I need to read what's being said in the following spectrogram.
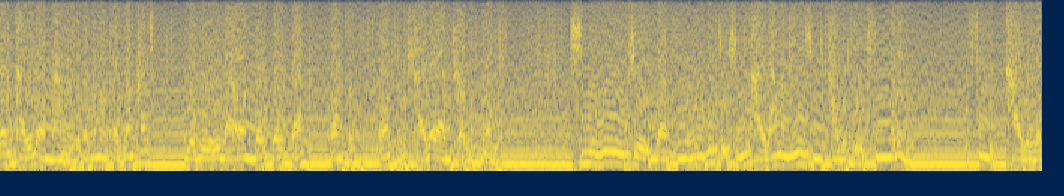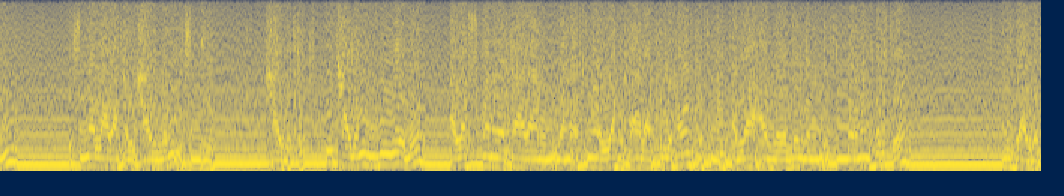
4 kaydı ondan o zaman toplam kaç? 7 7 daha 14 4 daha 18 18 kayda vermiş olduk. Şimdi bu üçü dersimizin bir üçüncü kaydı ama neyin üçüncü kaydısı isimlerin. İsim kaydıların isimlerle alakalı kaydıların üçüncü kaydısı ilk kaydımız bizim neydi? Allah subhanahu ve teala'nın yani esma-ullah teala kulluha Allah azze ve celle'nin isimlerinin hepsi güzeldir.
